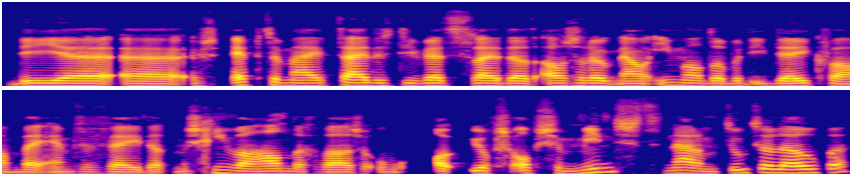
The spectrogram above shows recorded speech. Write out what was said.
Die eh, appte mij tijdens die wedstrijd dat als er ook nou iemand op het idee kwam bij MVV dat misschien wel handig was om op, op, zijn minst naar hem toe te lopen,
